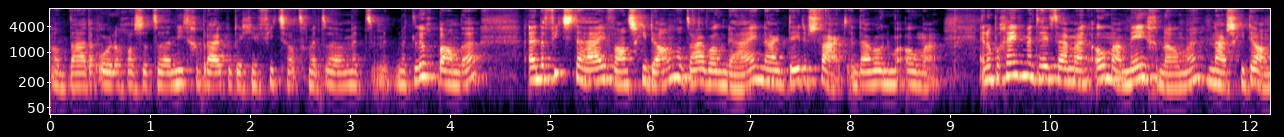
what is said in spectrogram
Want na de oorlog was het uh, niet gebruikelijk dat je een fiets had met, uh, met, met, met luchtbanden. En dan fietste hij van Schiedam, want daar woonde hij, naar Dedemsvaart. En daar woonde mijn oma. En op een gegeven moment heeft hij mijn oma meegenomen naar Schiedam.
